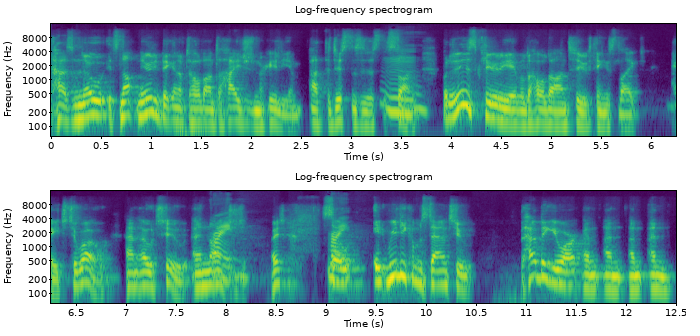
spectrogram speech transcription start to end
has no, it's not nearly big enough to hold on to hydrogen or helium at the distances of the sun, but it is clearly able to hold on to things like H2O and O2 and Right. nitrogen, right? So Right. it really comes down to how big you are and and and, and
